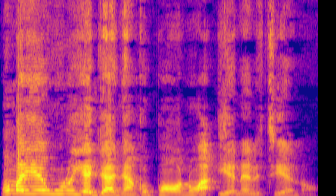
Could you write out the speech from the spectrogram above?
momma yɛnhunu yɛgya nyankopɔn no a yɛne no teɛ no.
